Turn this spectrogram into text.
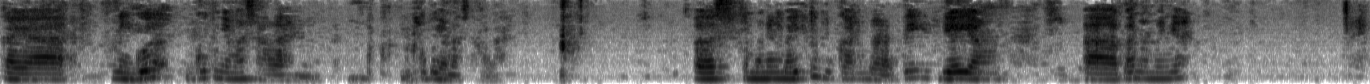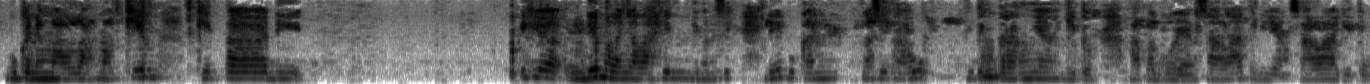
kayak nih gue gue punya masalah nih. Gue punya masalah. Eh, teman yang baik tuh bukan berarti dia yang eh, apa namanya bukan yang malah makin kita di iya dia malah nyalahin gimana sih? Dia bukan ngasih tahu titik terangnya gitu. Apa gue yang salah atau dia yang salah gitu.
